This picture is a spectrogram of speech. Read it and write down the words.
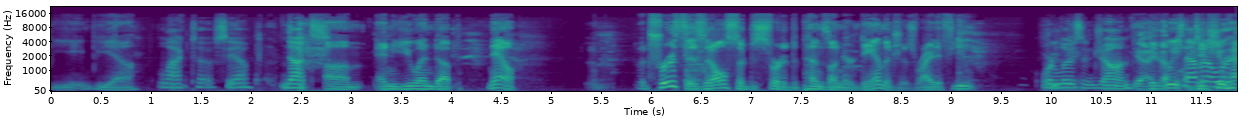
yeah. Lactose, yeah. Nuts. um, and you end up now. The truth is, it also just sort of depends on your damages, right? If you We're losing John. Yeah, did we He's having did an you allergic,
